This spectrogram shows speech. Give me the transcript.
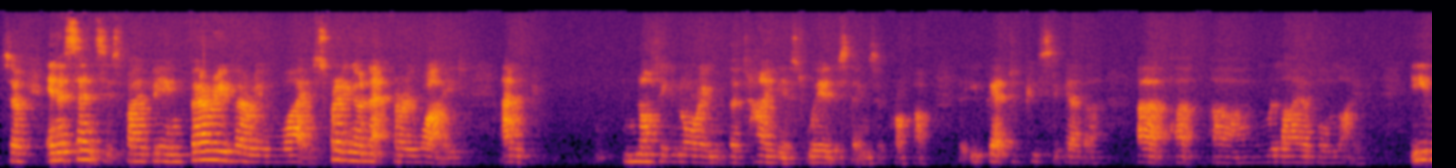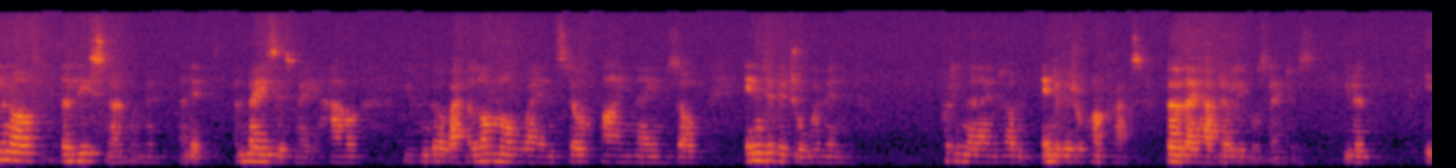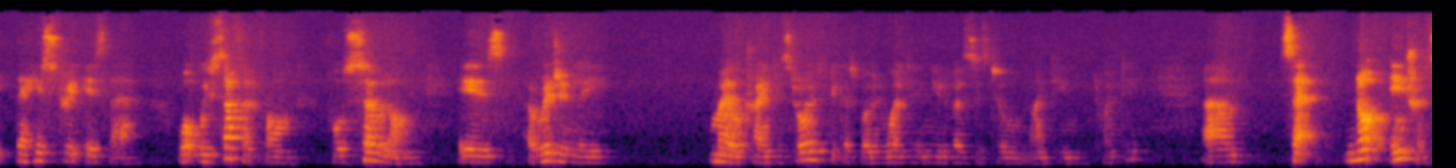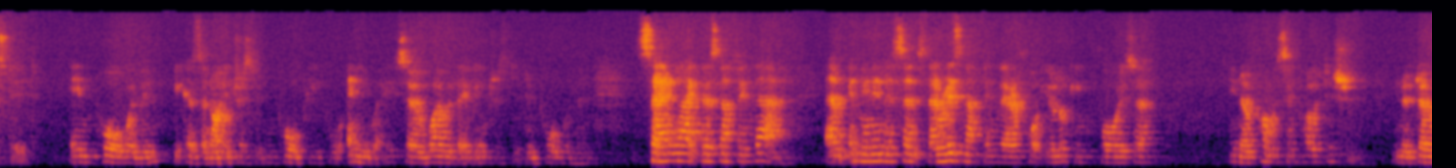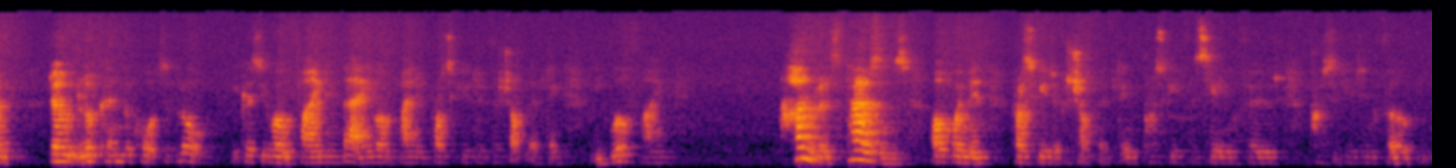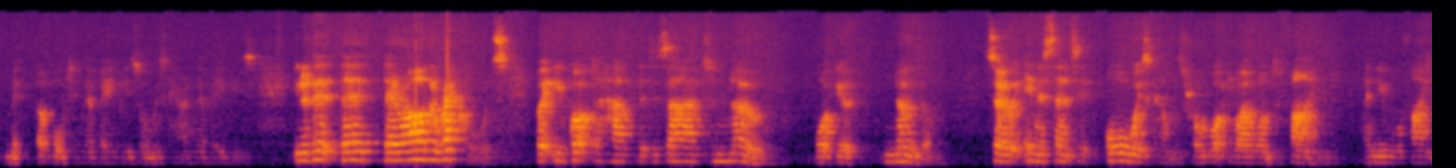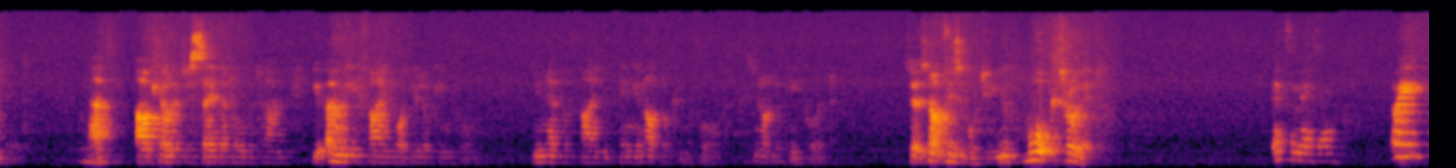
So, in a sense, it's by being very, very wide, spreading your net very wide, and not ignoring the tiniest, weirdest things that crop up, that you get to piece together a, a, a reliable life, even of the least known women. And it amazes me how you can go back a long, long way and still find names of individual women putting their names on individual contracts, though they have no legal status. You know, it, their history is there. What we've suffered from for so long is originally male trained historians, because women weren't in universities till 1920, um, set, not interested in poor women, because they're not interested in poor people anyway, so why would they be interested in poor women? Saying like there's nothing there. Um, I mean, in a sense, there is nothing there if what you're looking for is a, you know, promising politician. You know, don't don't look in the courts of law because you won't find him there. You won't find him prosecuted for shoplifting. You will find hundreds, thousands of women prosecuted for shoplifting, prosecuted for stealing food, prosecuting for aborting their babies or miscarrying their babies. You know, there, there, there are the records, but you've got to have the desire to know what you know them. So, in a sense, it always comes from what do I want to find, and you will find it. Mm. Uh, archaeologists say that all the time. You only find what you're looking for. You never find the thing you're not looking for because you're not looking for it. So it's not visible to you. You walk through it. It's amazing. I,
